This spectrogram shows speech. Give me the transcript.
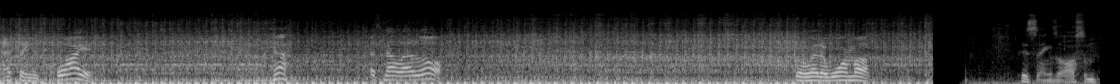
That thing is quiet. Yeah, that's not loud at all. Gonna let it warm up. This thing's awesome.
